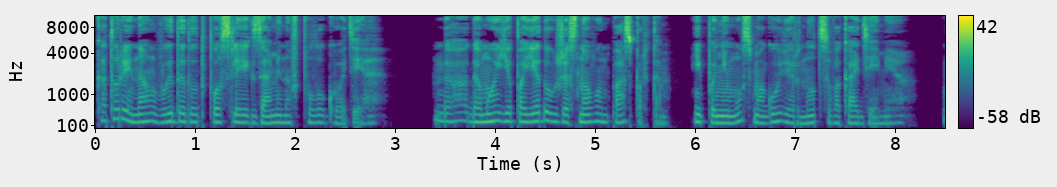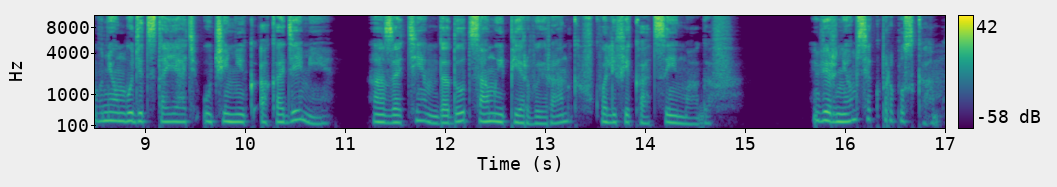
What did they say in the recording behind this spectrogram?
которые нам выдадут после экзаменов полугодия. Да, домой я поеду уже с новым паспортом, и по нему смогу вернуться в академию. В нем будет стоять ученик академии, а затем дадут самый первый ранг в квалификации магов. Вернемся к пропускам.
